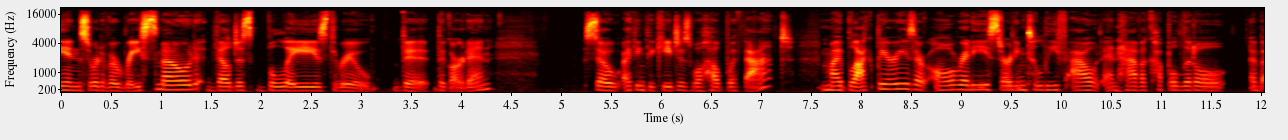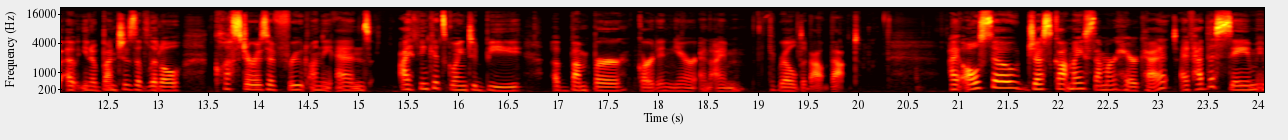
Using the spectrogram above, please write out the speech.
in sort of a race mode, they'll just blaze through the, the garden. So I think the cages will help with that. My blackberries are already starting to leaf out and have a couple little uh, you know, bunches of little clusters of fruit on the ends. I think it's going to be a bumper garden year, and I'm thrilled about that. I also just got my summer haircut. I've had the same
